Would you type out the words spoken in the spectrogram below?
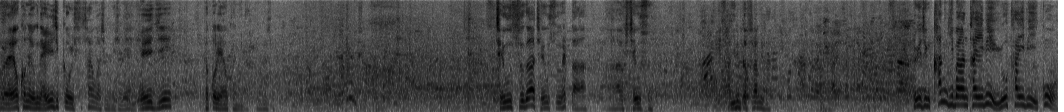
어, 에어컨은 여기는 LG 걸 사용하시고 계시네. LG 벽걸이 에어컨입니다. 그래서 제우스가 제우스 했다. 아, 역시 제우스. 이름값을 합니다. 여기 지금 칸 기반 타입이 요 타입이 있고,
